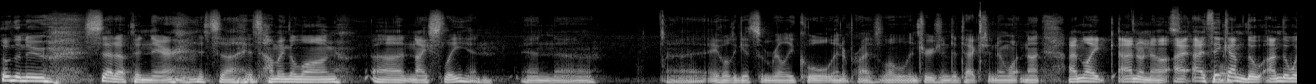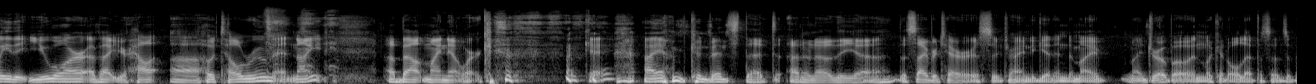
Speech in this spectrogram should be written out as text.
of the new setup in there. Mm-hmm. It's uh, it's humming along uh, nicely and and. Uh, able to get some really cool enterprise level intrusion detection and whatnot. I'm like, I don't know. I, I think I'm the I'm the way that you are about your ho- uh, hotel room at night about my network. Okay. I am convinced that I don't know the uh, the cyber terrorists are trying to get into my my Drobo and look at old episodes of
